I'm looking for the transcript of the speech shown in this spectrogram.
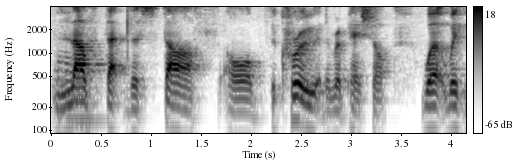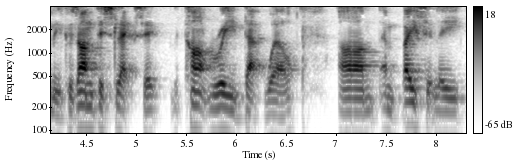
love that the staff or the crew at the repair shop work with me because I'm dyslexic, can't read that well, um, and basically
